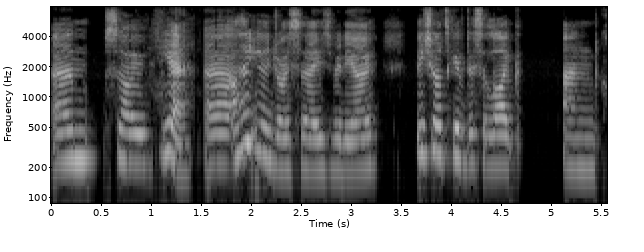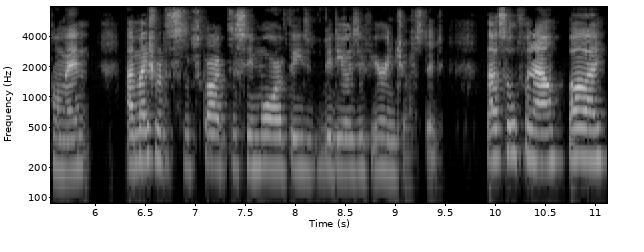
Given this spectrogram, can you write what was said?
Um. So yeah, uh, I hope you enjoyed today's video. Be sure to give this a like and comment, and make sure to subscribe to see more of these videos if you're interested. That's all for now. Bye.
